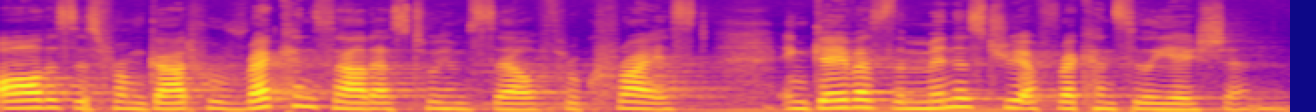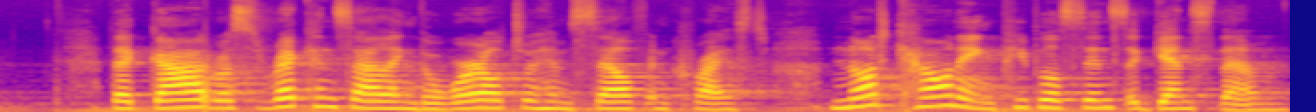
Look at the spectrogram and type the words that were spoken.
All this is from God who reconciled us to himself through Christ and gave us the ministry of reconciliation. That God was reconciling the world to himself in Christ, not counting people's sins against them.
